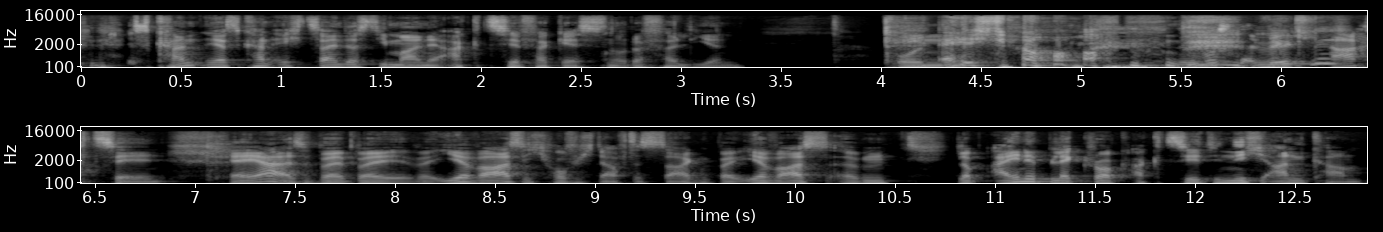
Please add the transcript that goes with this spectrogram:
es kann, es kann echt sein, dass die mal eine Aktie vergessen oder verlieren. Und Echt? Oh. du musst halt wirklich nachzählen. Ja, ja, also bei, bei, bei ihr war es, ich hoffe, ich darf das sagen, bei ihr war es, ähm, ich glaube, eine BlackRock-Aktie, die nicht ankam.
